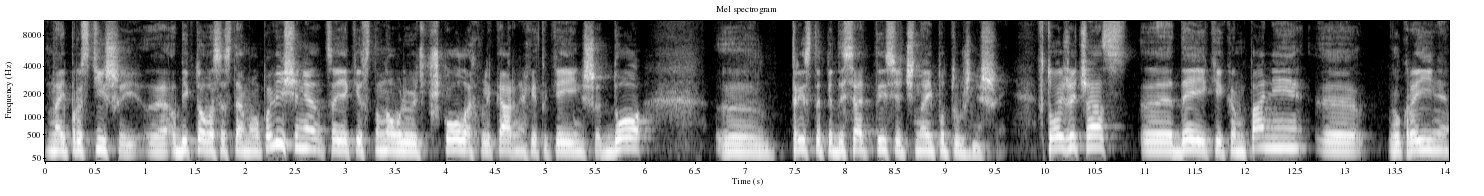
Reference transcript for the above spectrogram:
найпростіший е, об'єктова система оповіщення, це які встановлюють в школах, в лікарнях і таке інше, до е, 350 тисяч найпотужніший. В той же час е, деякі компанії е, в Україні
